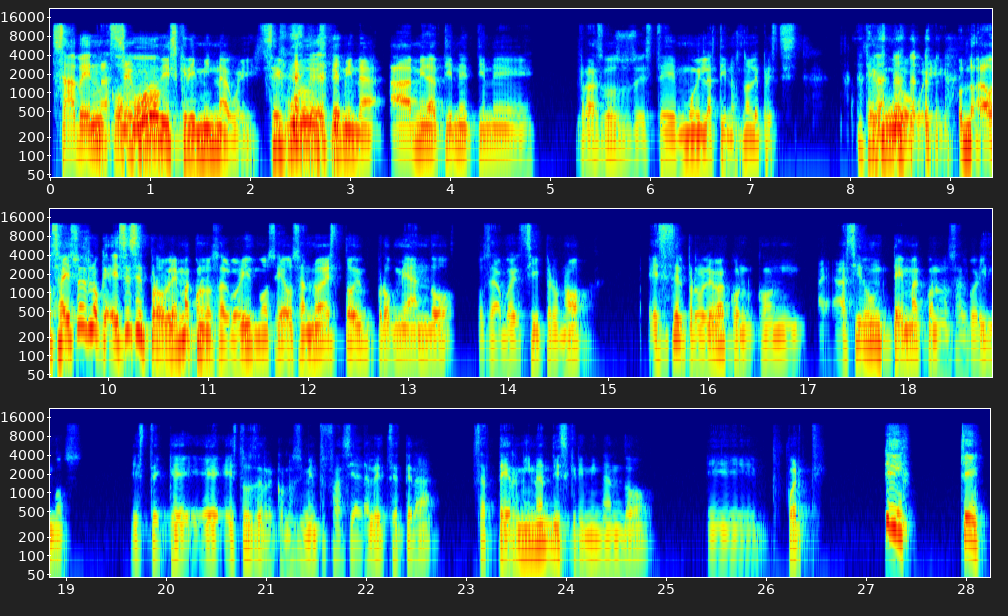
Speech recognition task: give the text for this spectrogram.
saben cómo... Seguro discrimina, güey, seguro discrimina. ah, mira, tiene, tiene rasgos este, muy latinos, no le prestes. Seguro, güey. O sea, eso es lo que, ese es el problema con los algoritmos, ¿eh? O sea, no estoy bromeando, o sea, bueno, sí, pero no. Ese es el problema con, con, ha sido un tema con los algoritmos, este, que eh, estos de reconocimiento facial, etcétera, o sea, terminan discriminando eh, fuerte. Sí, sí,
